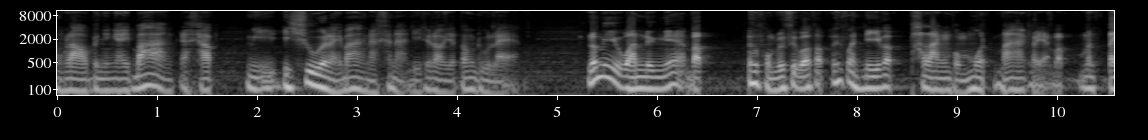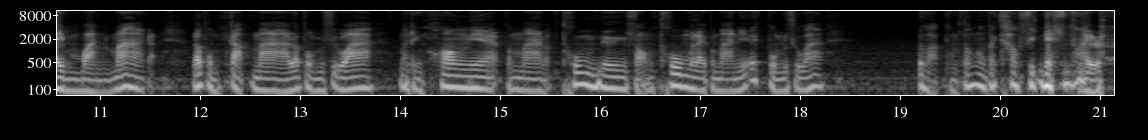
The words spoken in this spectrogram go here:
ของเราเป็นยังไงบ้างนะครับ มีอิชชูอะไรบ้างนะขณะนี้ที่เราจะต้องดูแล แล้วมีวันหนึ่งเนี่ยแบบเออผมรู้สึกว่าแบบเออวันนี้แบบพลังผมหมดมากเลยอะแบบมันเต็มวันมากอะแล้วผมกลับมาแล้วผมรู้สึกว่า มาถึงห้องเนี่ยประมาณแบบทุ่มหนึ่งสองทุ่มอะไรประมาณนี้เอ้ยผมรู้สึกว่าเออผมต้องลงไปเข้าฟิตเนสหน่อยวะ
